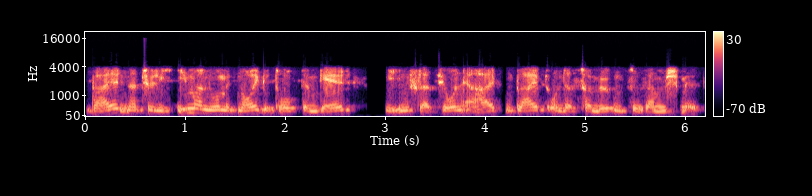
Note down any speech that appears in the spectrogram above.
weil natürlich immer nur mit neu gedrucktem Geld die Inflation erhalten bleibt und das Vermögen zusammenschmilzt.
